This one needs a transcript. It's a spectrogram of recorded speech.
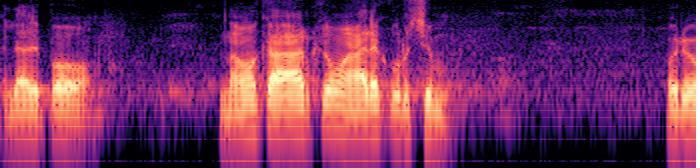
അല്ലാതെ നമുക്ക് ആർക്കും ആരെക്കുറിച്ചും ഒരു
